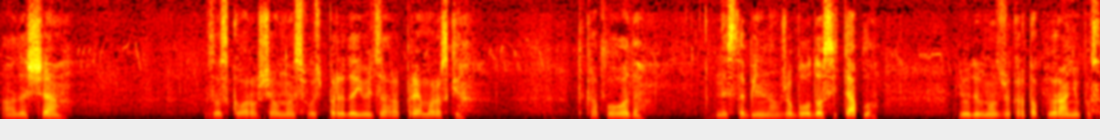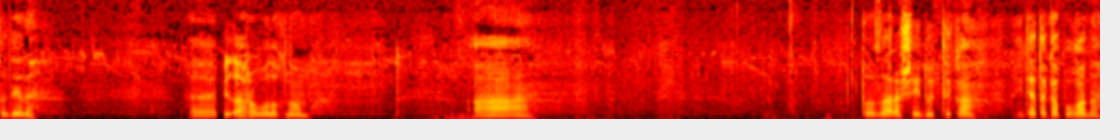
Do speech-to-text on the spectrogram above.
Але ще заскоро ще в нас ось передають зараз приморозки. Така погода нестабільна. Вже було досить тепло. Люди в нас вже картоплю ранню посадили е, під агроволокном. А то зараз ще йдуть така, йде така погода.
